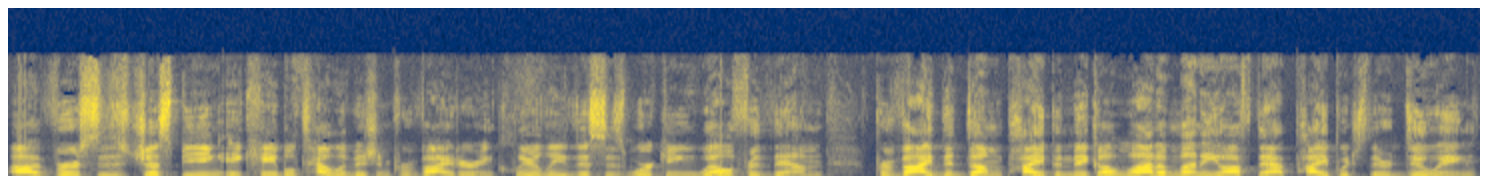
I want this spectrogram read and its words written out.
uh, versus just being a cable television provider. And clearly, this is working well for them. Provide the dumb pipe and make a lot of money off that pipe, which they're doing.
